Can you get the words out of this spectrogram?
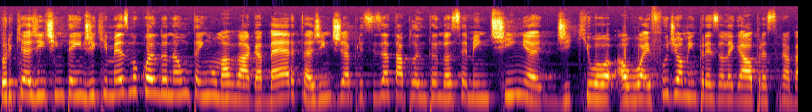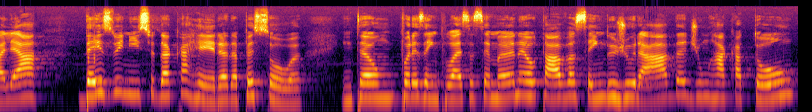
porque a gente entende que mesmo quando não tem uma vaga aberta, a gente já precisa estar tá plantando a sementinha de que o, o iFood é uma empresa legal para se trabalhar desde o início da carreira da pessoa. Então, por exemplo, essa semana eu estava sendo jurada de um hackathon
